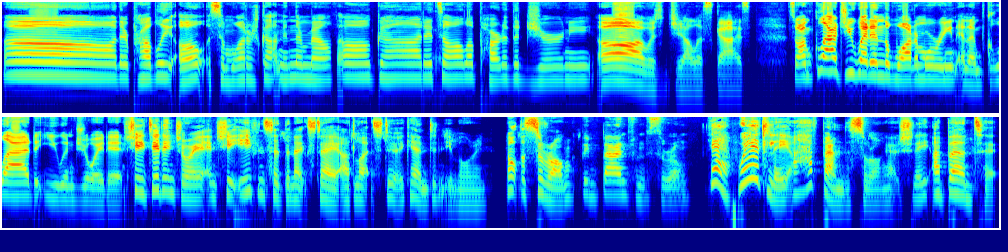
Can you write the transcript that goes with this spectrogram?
Oh, they're probably, oh, some water's gotten in their mouth. Oh, God, it's all a part of the journey. Oh, I was jealous, guys. So I'm glad you went in the water, Maureen, and I'm glad you enjoyed it. She did enjoy it, and she even said the next day, I'd like to do it again, didn't you, Maureen? Not the sarong. Been banned from the sarong. Yeah, weirdly, I have banned the sarong, actually. I burnt it.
